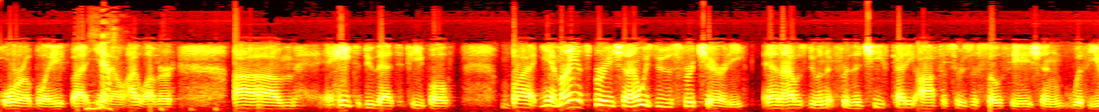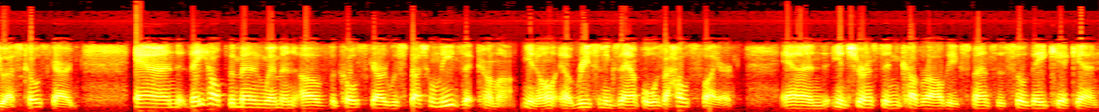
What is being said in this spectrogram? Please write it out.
horribly, but you yeah. know I love her. Um, I hate to do that to people, but yeah, my inspiration. I always do this for a charity, and I was doing it for the Chief Petty Officers Association with the U.S. Coast Guard and they help the men and women of the Coast Guard with special needs that come up. You know, a recent example was a house fire, and insurance didn't cover all the expenses, so they kick in.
